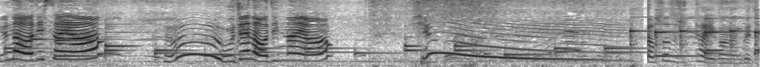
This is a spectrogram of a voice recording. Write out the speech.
유나 어딨어요? 우, 우재는 어딨나요? 슈! 없어서 좋다, 이거는, 그지?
